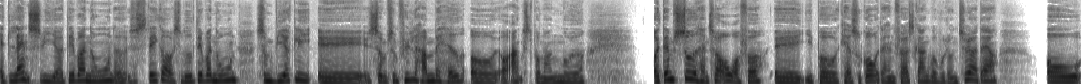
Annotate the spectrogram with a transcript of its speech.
at landsviger, det var nogen, øh, stikker osv., det var nogen, som virkelig, øh, som, som fyldte ham med had og, og angst på mange måder. Og dem stod han så over for øh, i, på Kærsugård, da han første gang var volontør der, og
